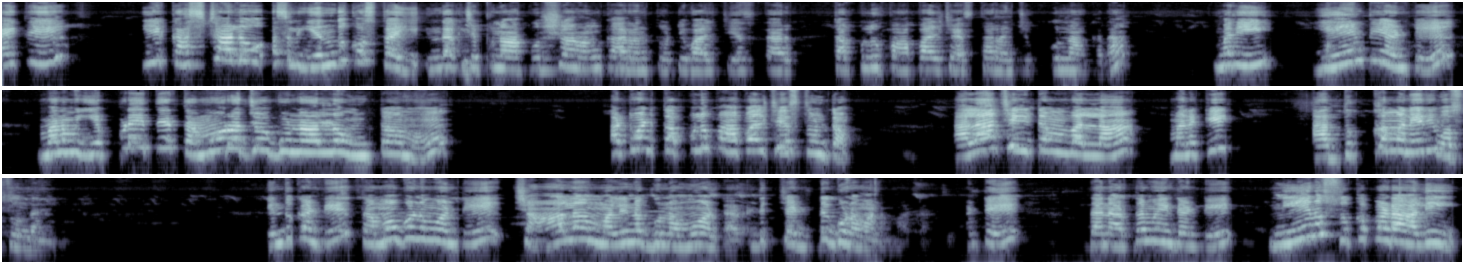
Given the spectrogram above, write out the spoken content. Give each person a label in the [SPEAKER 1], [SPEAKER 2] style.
[SPEAKER 1] అయితే ఈ కష్టాలు అసలు ఎందుకు వస్తాయి? ఇందాక చెప్పిన ఆ పురుష అహంకారంతో వాళ్ళు చేస్తారు తప్పులు పాపాలు చేస్తారని చెప్పుకున్నాం కదా. మరి ఏంటి అంటే మనం ఎప్పుడైతే తమోరజో గుణాల్లో ఉంటామో అటువంటి తప్పులు పాపాలు చేస్తుంటాం. అలా చేయటం వల్ల మనకి ఆ దుఃఖం అనేది వస్తుందని ఎందుకంటే తమో గుణము అంటే చాలా మలిన గుణము అంటారు. అంటే చెడ్డ గుణం అన్నమాట. అంటే దాని అర్థం ఏంటంటే నేను సుఖపడాలి.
